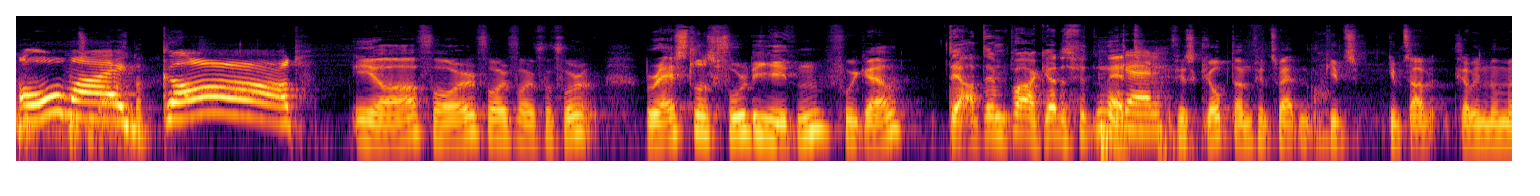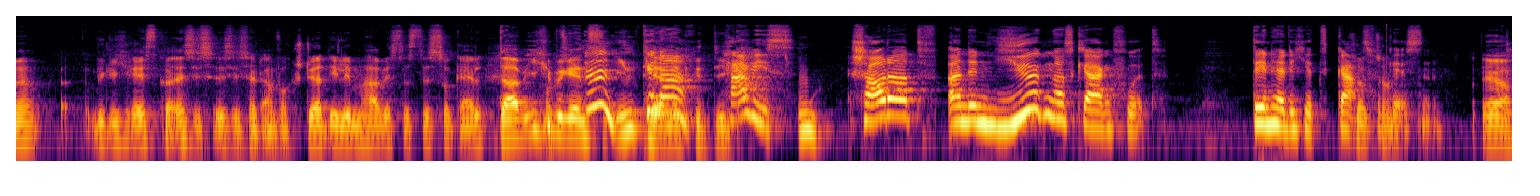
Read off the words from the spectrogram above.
Oh mein Gott. Ja, voll, voll, voll, voll, voll. Restless Full die Hitten, voll geil. Theater im Park, ja, das wird nett. Geil. Fürs Club, dann für den zweiten gibt's gibt's auch, glaube ich, nur mehr wirklich Rest. Es ist, es ist halt einfach gestört, ich liebe Habis, dass das so geil. Da habe ich übrigens interne Genau. Kritik. Havis. Shoutout an den Jürgen aus Klagenfurt. Den hätte ich jetzt ganz Sag's an. vergessen. Ja.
